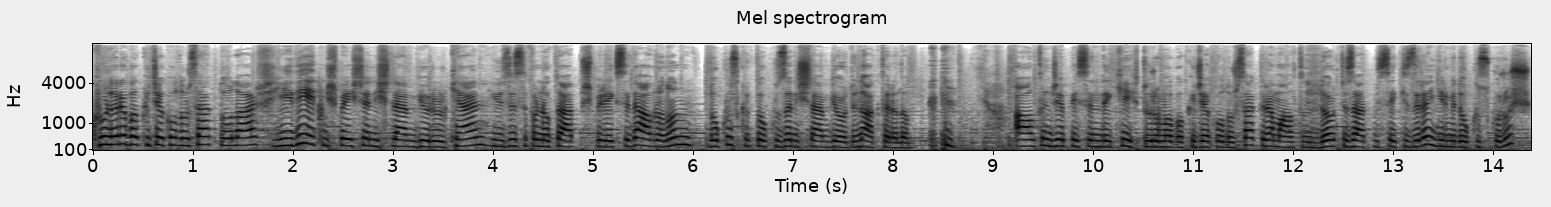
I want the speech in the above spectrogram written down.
Kurlara bakacak olursak dolar 7.75'ten işlem görürken %0.61 eksi de avronun 9.49'dan işlem gördüğünü aktaralım. Altın cephesindeki duruma bakacak olursak gram altın 468 lira 29 kuruş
